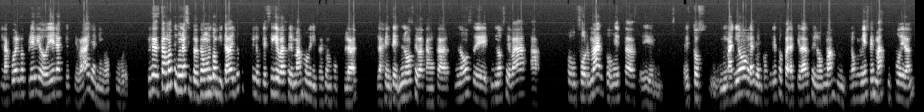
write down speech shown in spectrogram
el acuerdo previo era que se vayan en octubre. Entonces estamos en una situación muy complicada. Yo creo que lo que sigue va a ser más movilización popular. La gente no se va a cansar, no se, no se va a conformar con estas eh, estos maniobras del Congreso para quedarse los, más, los meses más que puedan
